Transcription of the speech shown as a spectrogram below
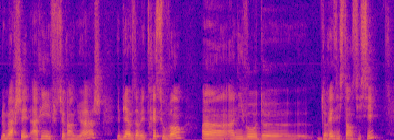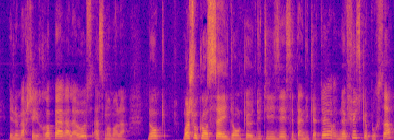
le marché arrive sur un nuage eh bien vous avez très souvent un, niveau de, résistance ici et le marché repart à la hausse à ce moment-là. Donc moi je vous conseille donc euh, d'utiliser cet indicateur ne fût-ce que pour ça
